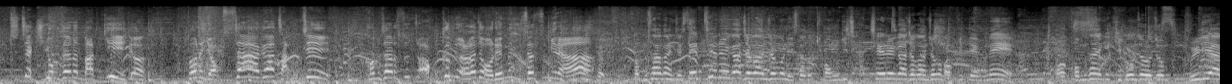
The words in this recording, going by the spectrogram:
진짜 기용사는 맞기 이전 또는 역사가 작지 검사로서 조금 여러 가지 어려움이 있었습니다. 검사가 이제 세트를 가져간 적은 있어도 경기 자체를 가져간 적은 없기 때문에 어, 검사에게 기본적으로 좀 불리하게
